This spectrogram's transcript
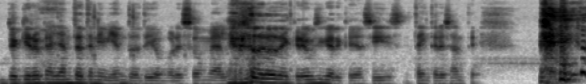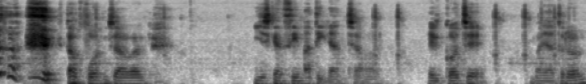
yo quiero que haya entretenimiento, tío. Por eso me alegro de lo de Kreuziger, que así está interesante. Tapón, chaval. Y es que encima tiran, chaval. El coche, vaya troll.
